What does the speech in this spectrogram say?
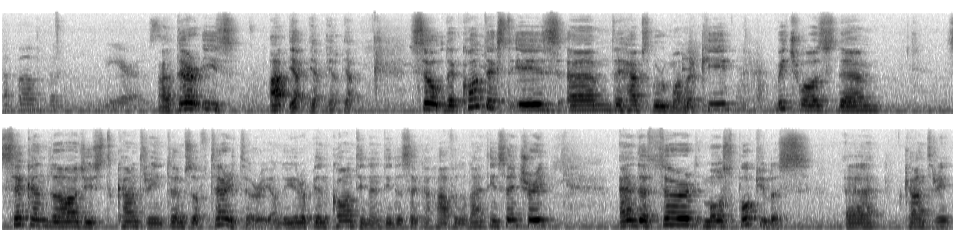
uh, above the, the arrows. Uh, there is, ah, yeah, yeah, yeah, yeah. So the context is um, the Habsburg monarchy, which was the second largest country in terms of territory on the European continent in the second half of the 19th century, and the third most populous uh, country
